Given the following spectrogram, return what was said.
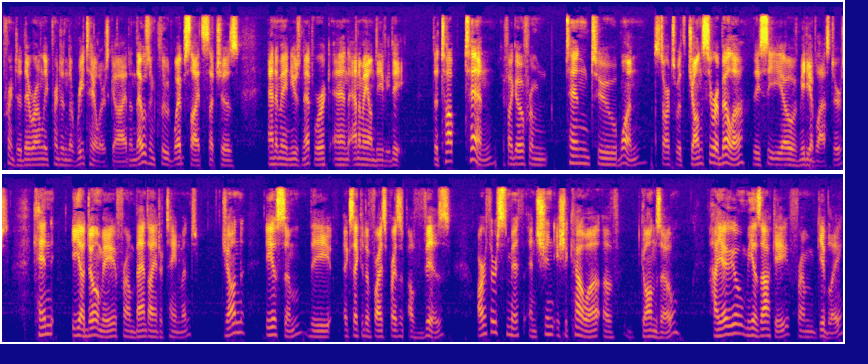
printed. They were only printed in the retailer's guide, and those include websites such as Anime News Network and Anime on DVD. The top 10, if I go from 10 to 1, starts with John Sirabella, the CEO of Media Blasters, Ken Iyadomi from Bandai Entertainment, John Iosum, the executive vice president of Viz, Arthur Smith and Shin Ishikawa of Gonzo, Hayao Miyazaki from Ghibli,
